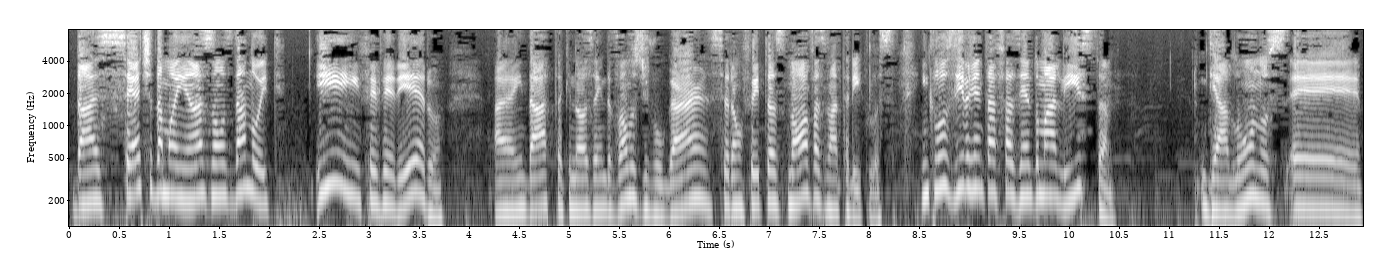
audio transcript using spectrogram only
das 7 da manhã às 11 da noite. E em fevereiro, em data que nós ainda vamos divulgar, serão feitas novas matrículas. Inclusive, a gente está fazendo uma lista de alunos, é,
